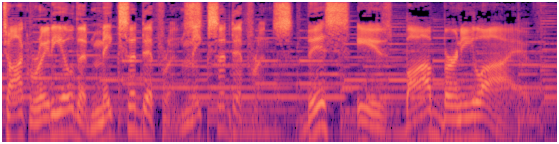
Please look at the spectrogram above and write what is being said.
Talk radio that makes a difference. Makes a difference. This is Bob Burney Live.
